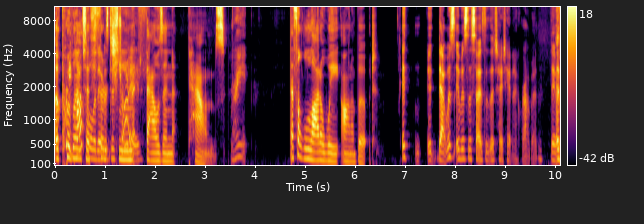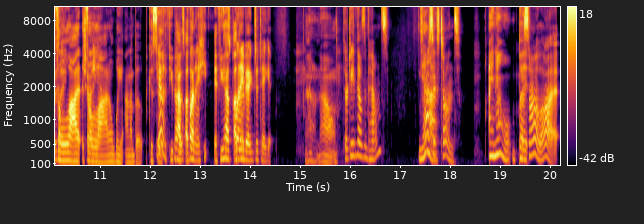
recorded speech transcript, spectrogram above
equivalent to possible that it was destroyed. 13,000 pounds. Right. That's a lot of weight on a boat. It, it that was it was the size of the Titanic, Robin. It It's was a like lot. It's a lot of weight on a boat because Yeah, if you have other, pe- if you have plenty other, big to take it. I don't know. Thirteen thousand pounds. Yeah, six tons. I know, but it's not a lot.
